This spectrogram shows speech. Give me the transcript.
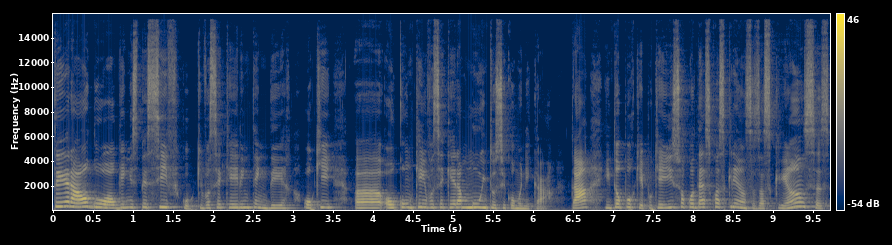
ter algo ou alguém específico que você queira entender ou que uh, ou com quem você queira muito se comunicar, tá? Então por quê? Porque isso acontece com as crianças. As crianças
